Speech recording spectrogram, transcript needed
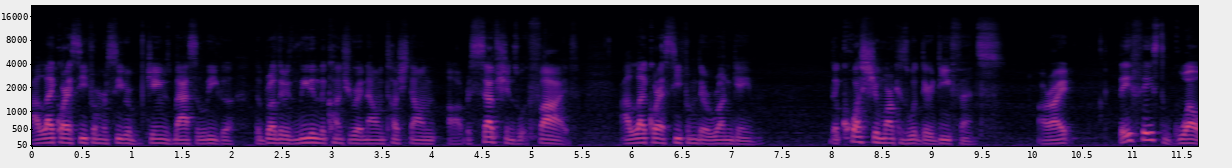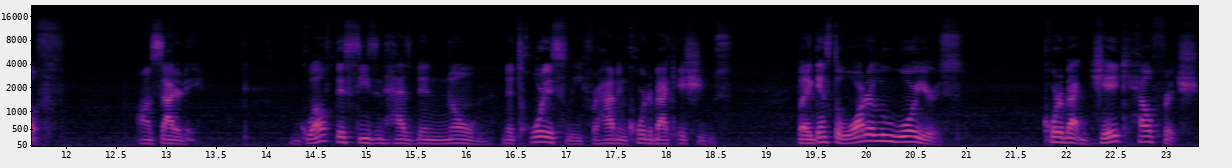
I like what I see from receiver James Basiliga. The brother is leading the country right now in touchdown uh, receptions with five. I like what I see from their run game. The question mark is with their defense. All right. They faced Guelph on Saturday. Guelph this season has been known notoriously for having quarterback issues. But against the Waterloo Warriors, quarterback Jake Helfrich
